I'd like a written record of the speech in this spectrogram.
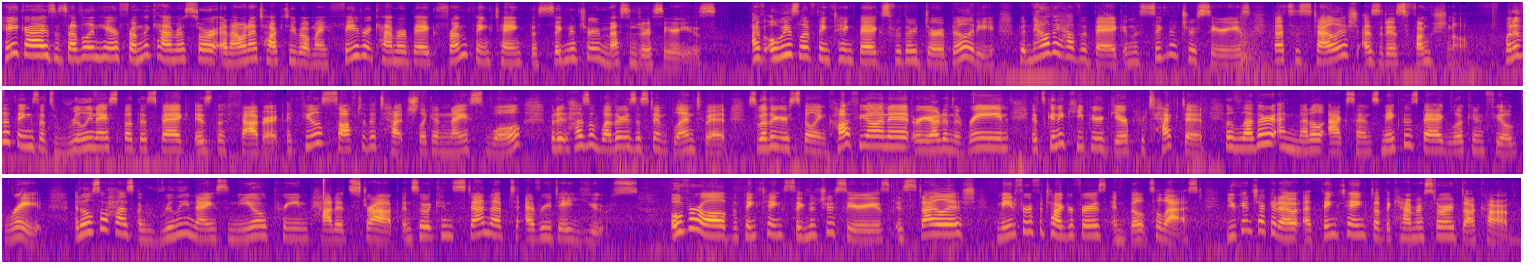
Hey guys, it's Evelyn here from the camera store and I want to talk to you about my favorite camera bag from Think Tank, the Signature Messenger series. I've always loved Think Tank bags for their durability, but now they have a bag in the Signature series that's as stylish as it is functional. One of the things that's really nice about this bag is the fabric. It feels soft to the touch like a nice wool, but it has a weather resistant blend to it. So whether you're spilling coffee on it or you're out in the rain, it's gonna keep your gear protected. The leather and metal accents make this bag look and feel great. It also has a really nice neoprene padded strap, and so it can stand up to everyday use. Overall, the Think Tank Signature Series is stylish, made for photographers, and built to last. You can check it out at thinktank.thecamerastore.com.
